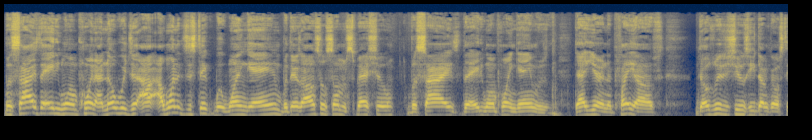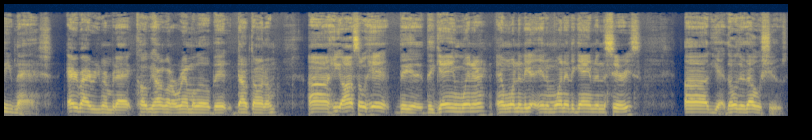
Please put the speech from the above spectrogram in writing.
besides the 81 point, I know we're just, I, I, wanted to stick with one game, but there's also something special besides the 81 point game. It was that year in the playoffs. Those were the shoes he dunked on Steve Nash. Everybody remember that. Kobe hung on a rim a little bit, dunked on him. Uh, he also hit the the game winner in one of the in one of the games in the series. Uh, yeah, those are those shoes.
